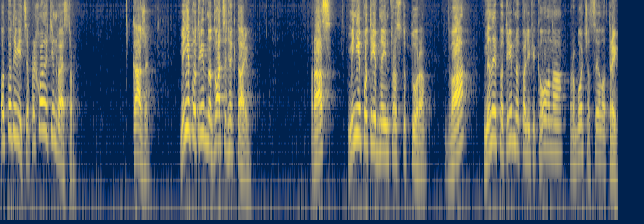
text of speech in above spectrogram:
От подивіться, приходить інвестор, каже: мені потрібно 20 гектарів. Раз. Мені потрібна інфраструктура. Два. Мені потрібна кваліфікована робоча сила. Три.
